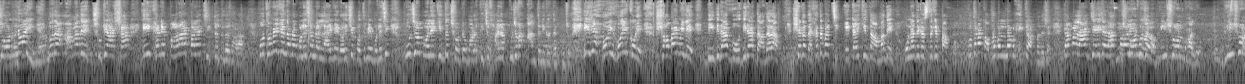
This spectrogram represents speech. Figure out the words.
জন্যই বোধহয় আমাদের ছুটে আসা এইখানে পাড়ায় পাড়ায় চিত্র তুলে ধরা। প্রথমেই কিন্তু আমরা বলেছি আমরা লাইভে রয়েছে প্রথমে বলেছি পুজো বলে কিন্তু ছোট বড় কিছু হয় না পুজো হয় আন্তরিকতার পুজো। এই যে হই হই করে সবাই মিলে দিদিরা বৌদিরা দাদারা সেটা দেখাতে পাচ্ছি এটাই কিন্তু আমাদের ওনাদের কাছ থেকে প্রাপ্য। প্রথমে কথা বলে নেব একটু আপনাদের সাথে। কেমন লাগছে এই যে রাত পুজো? ভীষণ ভালো ভীষণ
